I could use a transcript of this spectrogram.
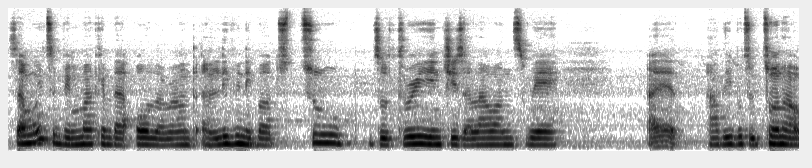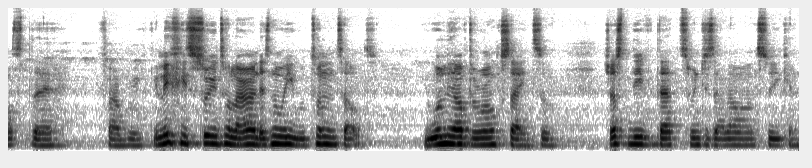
So I'm going to be marking that all around and leaving about two to three inches allowance where I, I'll be able to turn out the fabric. And if you sew it all around there's no way you will turn it out. You only have the wrong side so just leave that two inches allowance so you can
